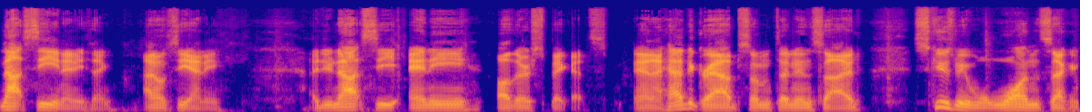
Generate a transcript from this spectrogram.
not seeing anything. I don't see any. I do not see any other spigots. And I had to grab something inside. Excuse me one second.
